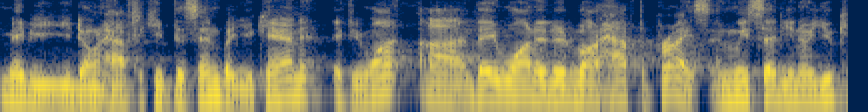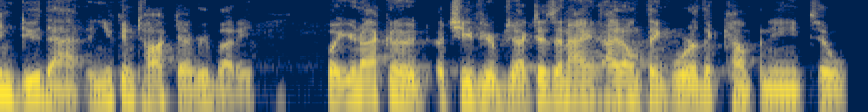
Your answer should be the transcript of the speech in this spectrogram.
maybe you don't have to keep this in, but you can if you want. Uh, they wanted it about half the price, and we said, you know, you can do that, and you can talk to everybody, but you're not going to achieve your objectives. And I, I don't think we're the company to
